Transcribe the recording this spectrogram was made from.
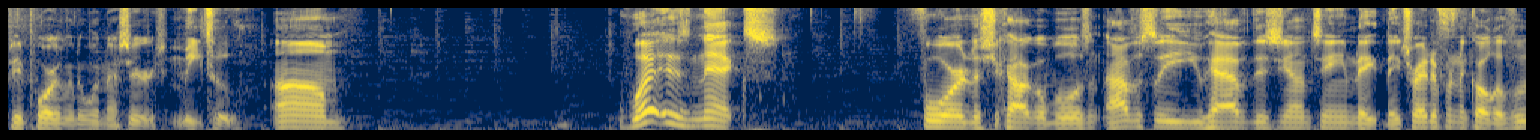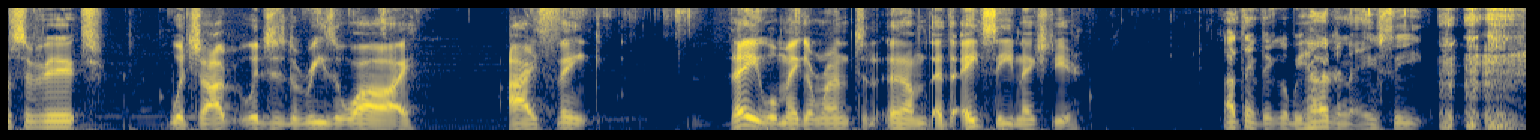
picked Portland to win that series. Me too. Um, what is next for the Chicago Bulls? Obviously, you have this young team. They they traded for Nikola Vucevic. Which I which is the reason why I think they will make a run to um, at the eight seed next year. I think they're gonna be higher than the AC.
